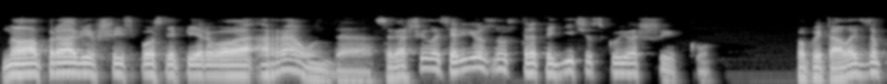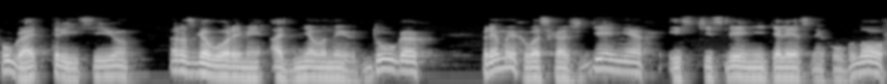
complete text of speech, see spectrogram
но, оправившись после первого раунда, совершила серьезную стратегическую ошибку. Попыталась запугать Трисию разговорами о дневных дугах, прямых восхождениях, исчислении телесных углов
